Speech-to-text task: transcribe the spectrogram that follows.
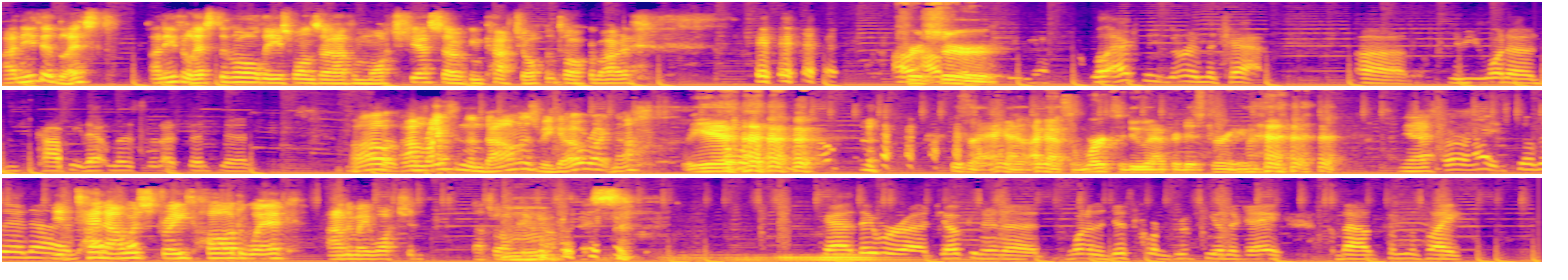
I need a list. I need a list of all these ones I haven't watched yet, so we can catch up and talk about it. I'll- For I'll sure. send it to you. Well, actually, they're in the chat. Uh, if you want to copy that list that I sent to. Oh, I'm writing them down as we go right now. Yeah. He's like, I got I got some work to do after this stream. Yeah, All right, so then. Uh, Yeah, ten I- hours straight hard work, anime watching. That's what I'm doing Mhm. after this. Yeah, they were uh, joking in a, one of the Discord groups the other day about someone's like,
